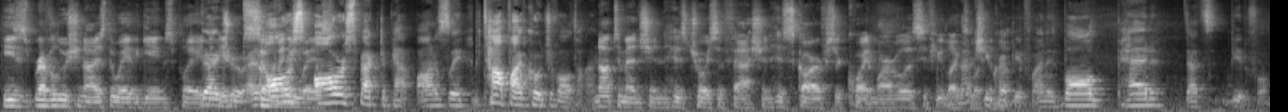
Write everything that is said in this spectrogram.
He's revolutionized the way the game's played Very true. And all, res- all respect to Pep. Honestly, top five coach of all time. Not to mention his choice of fashion. His scarves are quite marvelous. If you'd like to Actually, quite up. beautiful. And his bald head. That's beautiful.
